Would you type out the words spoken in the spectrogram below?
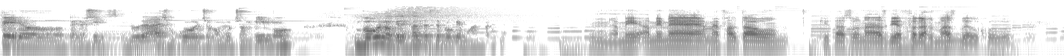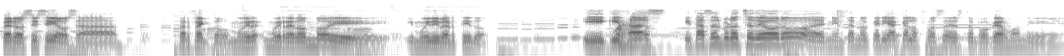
pero, pero sí, sin duda es un juego hecho con mucho mimo. Un poco lo que le falta a este Pokémon, me parece. Mm, A mí, a mí me, me falta un- quizás unas 10 horas más del juego. Pero sí, sí, o sea, perfecto, muy, muy redondo y, y muy divertido. Y quizás, quizás el broche de oro, eh, Nintendo quería que lo fuese este Pokémon y,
